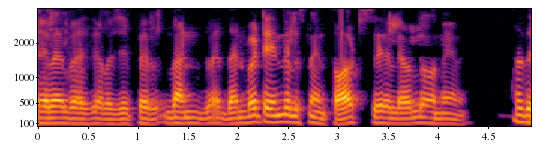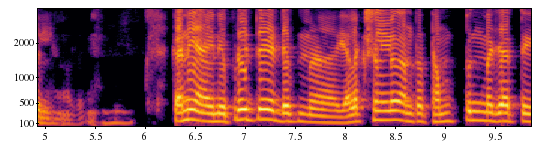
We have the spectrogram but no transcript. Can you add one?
Dialogue రాసి అలా చెప్పారు దాన్ని దాన్ని బట్టి ఏం తెలుస్తుంది ఆయన థాట్స్ వేరే లెవెల్లో ఉన్నాయని అది. కానీ ఆయన ఎప్పుడైతే ఎలక్షన్లో అంత థంపింగ్ మెజార్టీ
